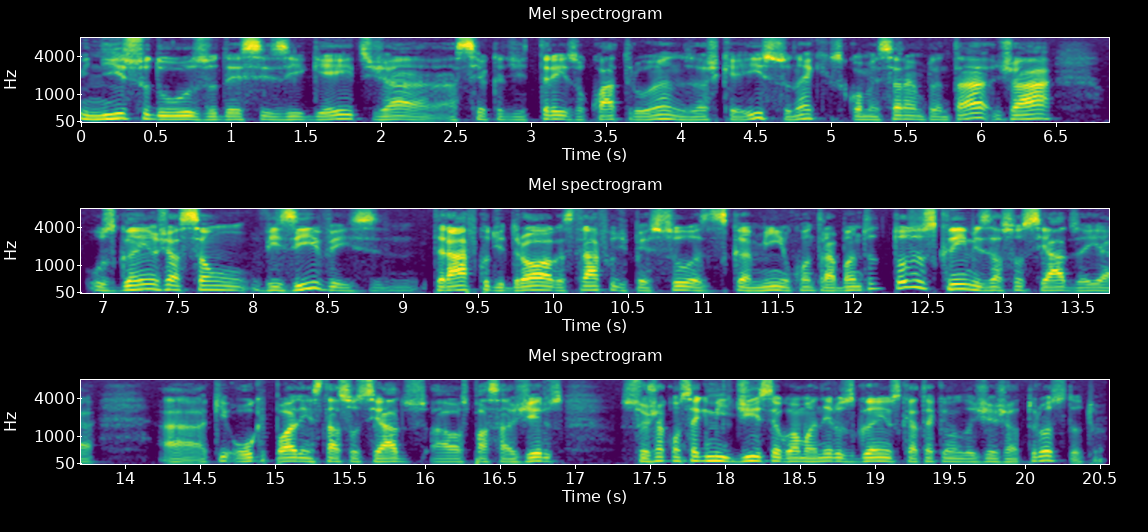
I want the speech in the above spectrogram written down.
início do uso desses e-gates, já há cerca de três ou quatro anos, acho que é isso, né, que começaram a implantar, já os ganhos já são visíveis, tráfico de drogas, tráfico de pessoas, descaminho, contrabando, todos os crimes associados aí a, a, que, ou que podem estar associados aos passageiros o senhor já consegue medir de alguma maneira os ganhos que a tecnologia já trouxe, doutor?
